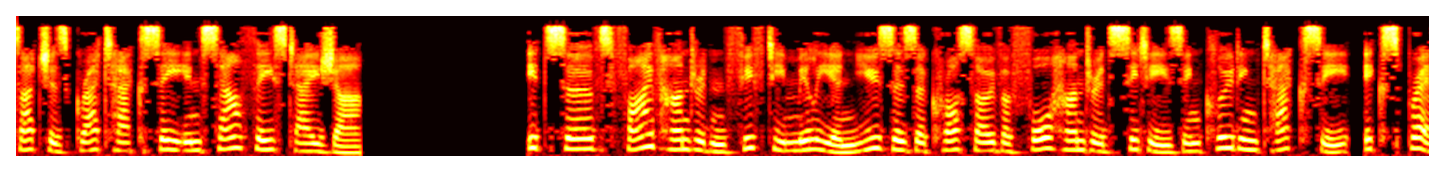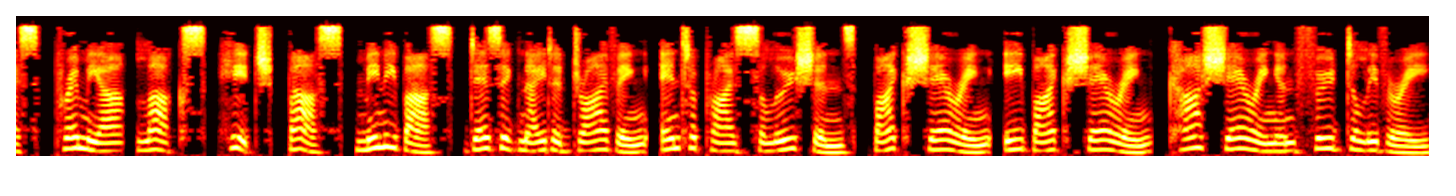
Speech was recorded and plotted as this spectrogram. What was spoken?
such as GrabTaxi in Southeast Asia. It serves 550 million users across over 400 cities including taxi, express, premier, luxe, hitch, bus, minibus, designated driving, enterprise solutions, bike sharing, e-bike sharing, car sharing and food delivery.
